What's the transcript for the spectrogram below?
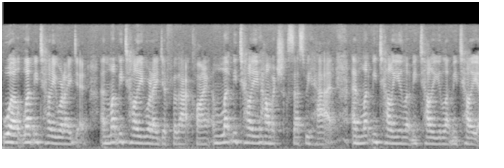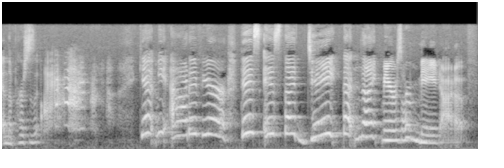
Well, let me tell you what I did, and let me tell you what I did for that client, and let me tell you how much success we had, and let me tell you, let me tell you, let me tell you. And the person's like, ah, Get me out of here. This is the date that nightmares are made out of.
